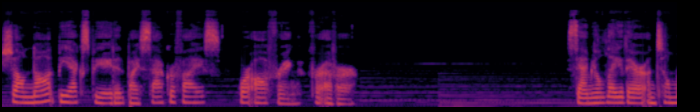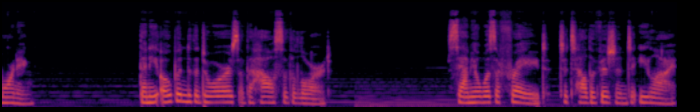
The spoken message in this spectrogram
shall not be expiated by sacrifice or offering forever. Samuel lay there until morning. Then he opened the doors of the house of the Lord. Samuel was afraid to tell the vision to Eli.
